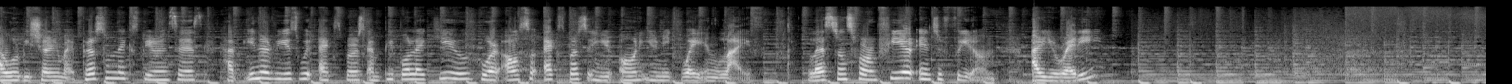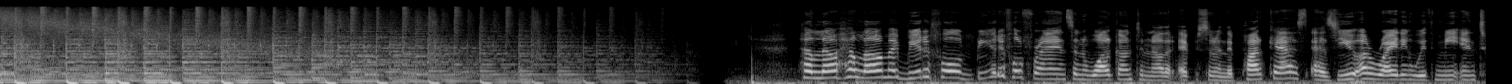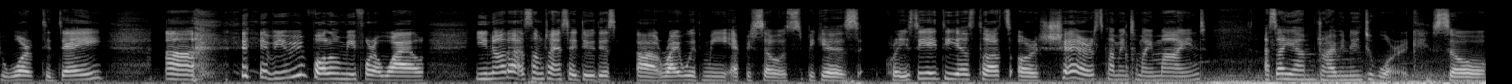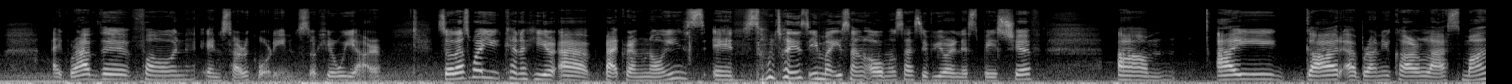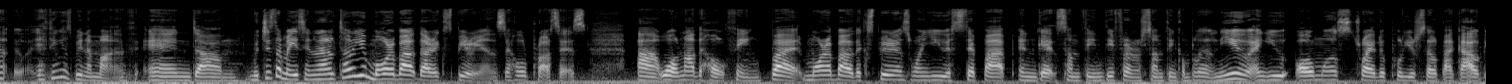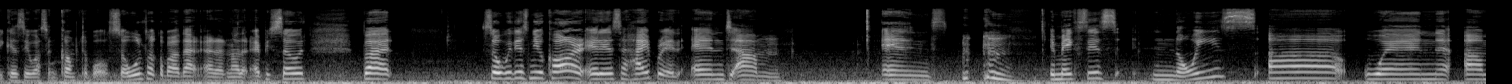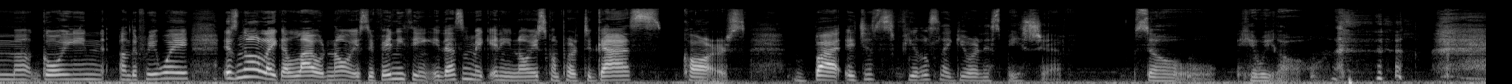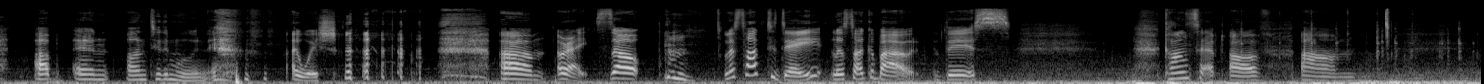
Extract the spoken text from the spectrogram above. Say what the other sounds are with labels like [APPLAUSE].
I will be sharing my personal experiences, have interviews with experts and people like you who are also experts in your own unique way in life. Let's transform fear into freedom. Are you ready? Hello, hello, my beautiful, beautiful friends, and welcome to another episode in the podcast. As you are riding with me into work today, uh, [LAUGHS] if you've been following me for a while, you know that sometimes I do this uh, ride with me episodes because crazy ideas, thoughts, or shares come into my mind as I am driving into work. So I grab the phone and start recording. So here we are. So that's why you kind of hear a background noise, and [LAUGHS] sometimes it might sound almost as if you're in a spaceship. Um, I got a brand new car last month. I think it's been a month, and um, which is amazing. And I'll tell you more about that experience, the whole process. Uh, well, not the whole thing, but more about the experience when you step up and get something different or something completely new, and you almost try to pull yourself back out because it wasn't comfortable. So we'll talk about that at another episode. But so with this new car, it is a hybrid, and um, and [CLEARS THROAT] it makes this noise uh, when I'm going on the freeway. It's not like a loud noise. If anything, it doesn't make any noise compared to gas cars, but it just feels like you're in a spaceship. So here we go. [LAUGHS] Up and onto the moon. [LAUGHS] I wish. [LAUGHS] [LAUGHS] um, all right, so [CLEARS THROAT] let's talk today. Let's talk about this concept of um,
